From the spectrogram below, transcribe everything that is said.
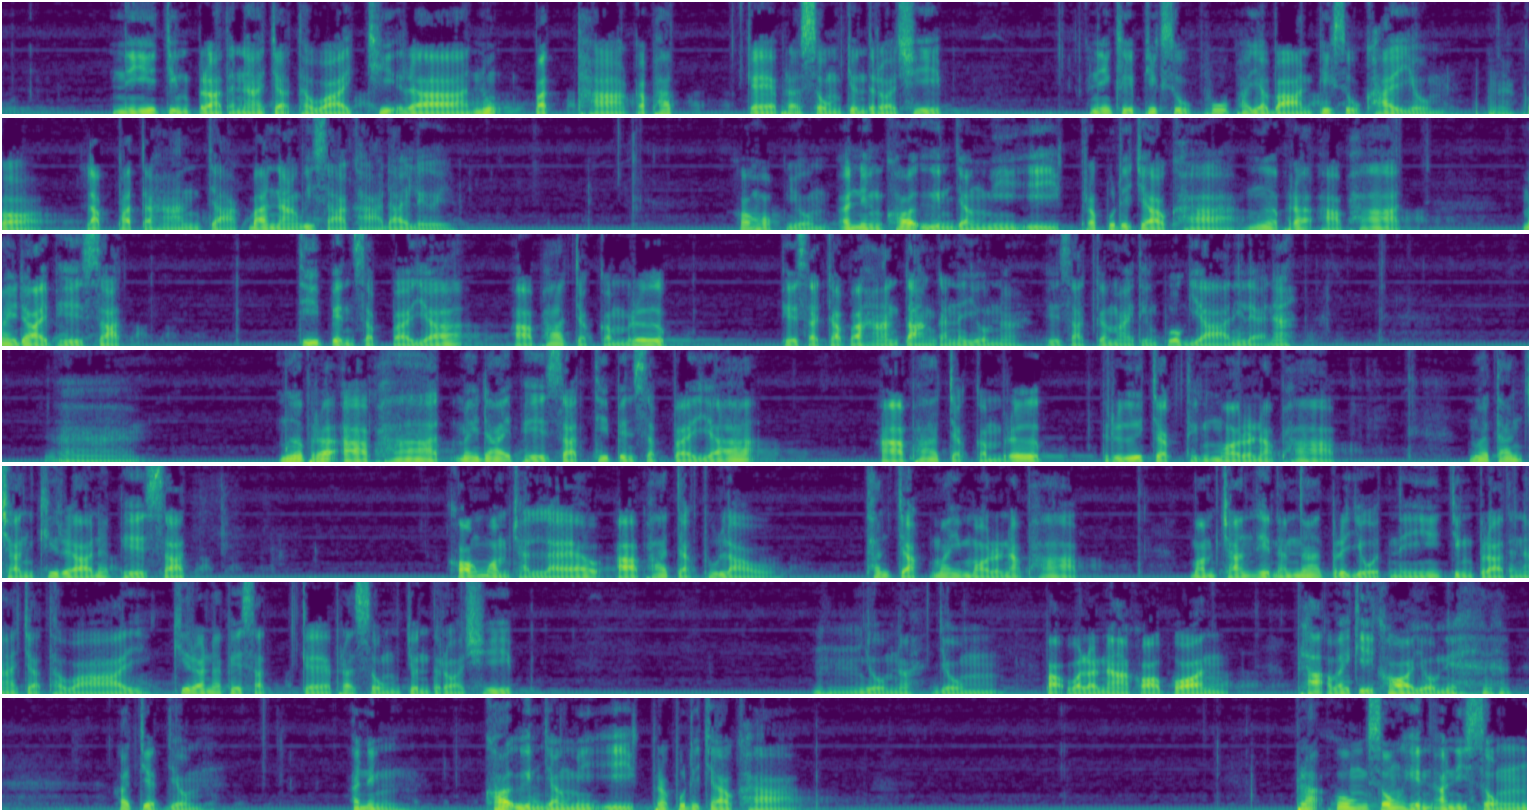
นี้จึงปรารถนาจะถวายคิรานุปัฏฐากพัดแก่พระสงฆ์จนตลอดชีพ อันนี้คือภิกษุผู้พยาบาลภิกษุไข่โยมนะก็รับพัฒหารจากบ้านนางวิสาขาได้เลย ข้อ6โยม อันหนึ่งข้ออื่นยังมีอีก พระพุทธเจ้าค่าเมื่อพระอาพาธไม่ได้เพสัตที่เป็นสัปปายะอาพาธจากกำเริบเภสัชกับอาหารต่างกันนะโยมนะเภสัชก็หมายถึงพวกยานี่แหละนะเมื่อพระอาพาธไม่ได้เพสัตที่เป็นสัปปายะ อาพาธจากกำเริบ หรือจักถึงมรณภาพ เมื่อท่านฉันคิรานเพสัตของหม่อมฉันแล้วอาพาธจากทุเลา ท่านจักไม่มรณภาพ หม่อมฉันเห็นอำนาจประโยชน์นี้จึงปรารถนาจะถวายคิรานเพสัตแก่พระสงฆ์จนตลอดชีพโยมนะโยมปะวรณาขอพร พระไว้กี่ข้อโยมเนี่ยข้อเจ็ดโยม อันหนึ่ง ข้ออื่นยังมีอีกพระพุทธเจ้าค่า พระองค์ทรงเห็นอนิสงส์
